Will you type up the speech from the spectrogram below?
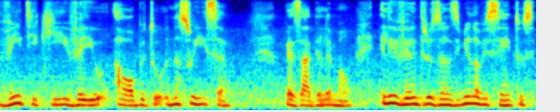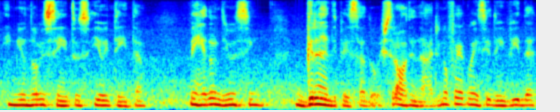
XX que veio a óbito na Suíça, apesar de alemão. Ele viveu entre os anos de 1900 e 1980. Bem redondinho assim, grande pensador, extraordinário. Não foi reconhecido em vida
